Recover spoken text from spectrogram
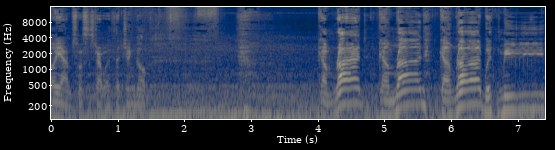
oh yeah, I'm supposed to start with a jingle. Come ride, come ride, come ride with me.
